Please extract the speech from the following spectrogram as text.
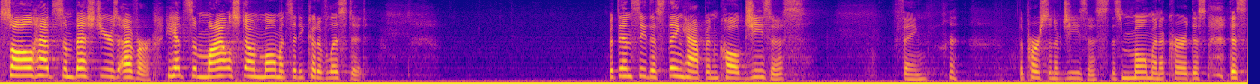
Saul had some best years ever. He had some milestone moments that he could have listed. But then see this thing happen called Jesus thing the person of Jesus. This moment occurred, this, this,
